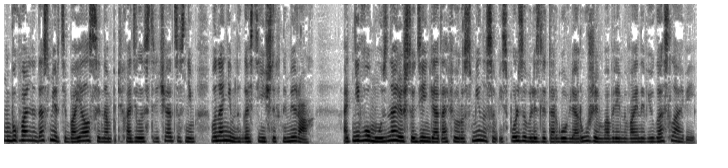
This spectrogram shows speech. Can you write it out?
Он буквально до смерти боялся, и нам приходилось встречаться с ним в анонимных гостиничных номерах. От него мы узнали, что деньги от аферы с Миносом использовались для торговли оружием во время войны в Югославии.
